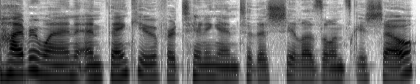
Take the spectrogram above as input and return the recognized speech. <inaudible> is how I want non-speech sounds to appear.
Hi, everyone, and thank you for tuning in to the Sheila Zilinsky Show.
